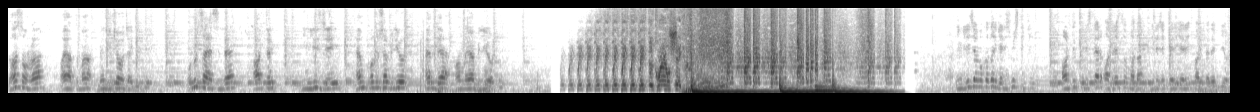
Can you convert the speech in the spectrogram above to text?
Daha sonra hayatıma Melike Hoca girdi. Onun sayesinde artık İngilizceyi hem konuşabiliyor hem de anlayabiliyordum. O kadar gelişmişti ki artık turistler adres sormadan gidecekleri yeri tarif edebiliyordu.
